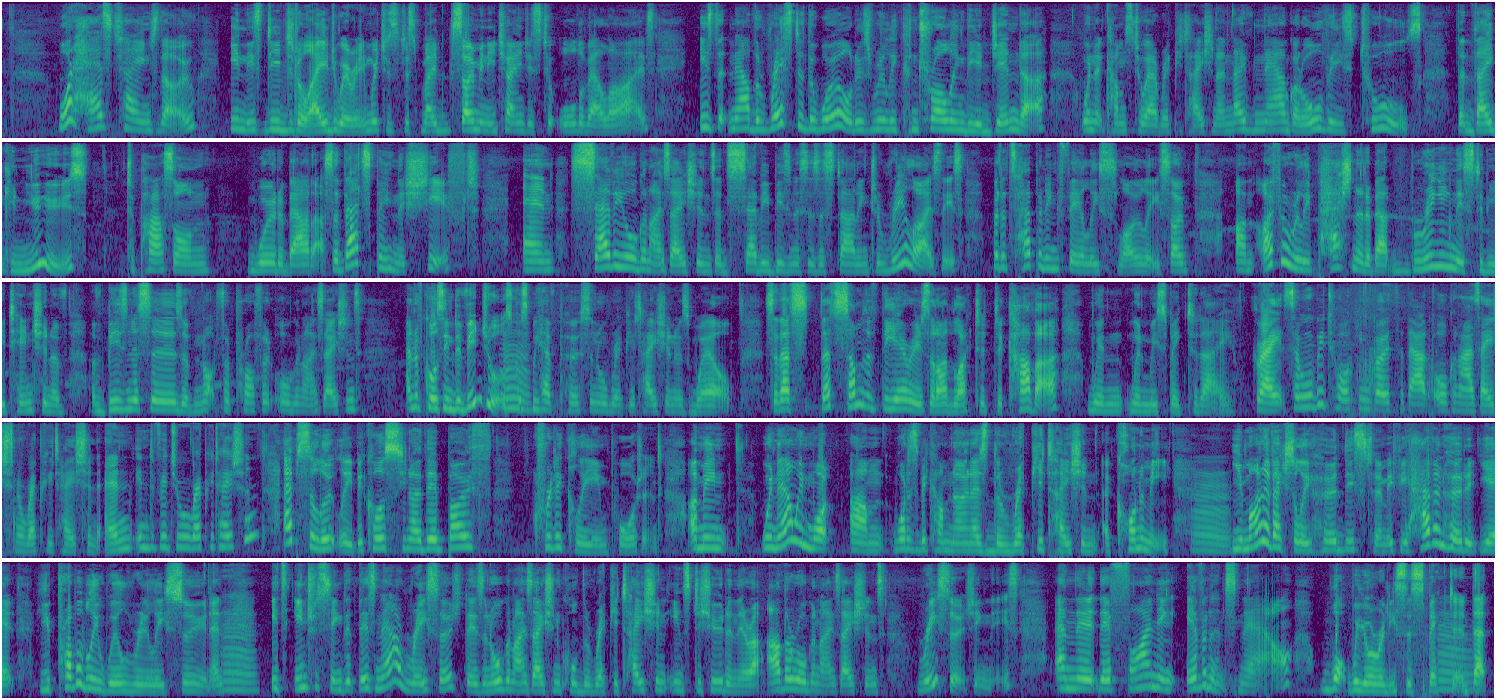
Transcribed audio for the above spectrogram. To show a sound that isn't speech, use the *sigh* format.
What has changed, though, in this digital age we're in, which has just made so many changes to all of our lives, is that now the rest of the world is really controlling the agenda when it comes to our reputation. And they've now got all these tools that they can use to pass on word about us. So that's been the shift. And savvy organisations and savvy businesses are starting to realise this, but it's happening fairly slowly. So um, I feel really passionate about bringing this to the attention of, of businesses, of not-for-profit organisations, and of course individuals because mm. we have personal reputation as well. So that's that's some of the areas that I'd like to, to cover when when we speak today. Great. So we'll be talking both about organisational reputation and individual reputation? Absolutely, because you know they're both critically important. I mean, we're now in what, um, what has become known as the reputation economy. Mm. You might have actually heard this term. If you haven't heard it yet, you probably will really soon. And mm. it's interesting that there's now research. There's an organisation called the Reputation Institute and there are other organisations researching this and they're, they're finding evidence now, what we already suspected, mm. that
